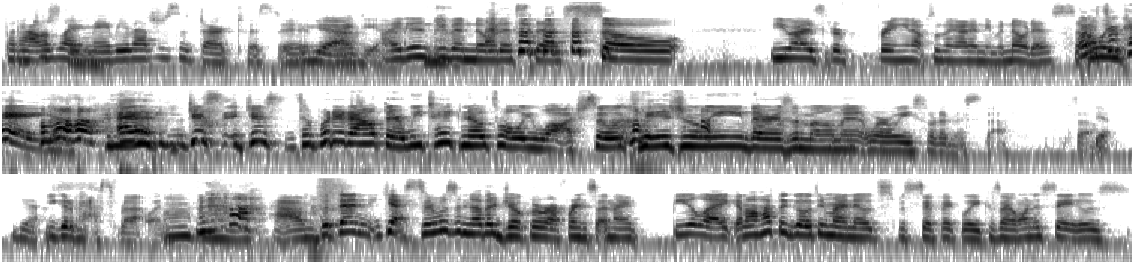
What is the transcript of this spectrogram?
but I was like, maybe that's just a dark, twisted Yeah. idea. I didn't even notice this. So you guys are bringing up something I didn't even notice. So. Oh, it's okay. and just just to put it out there, we take notes while we watch. So occasionally there is a moment where we sort of miss stuff. So yeah, Yes. you get a pass for that one. Um, but then yes, there was another Joker reference, and I feel like, and I'll have to go through my notes specifically because I want to say it was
